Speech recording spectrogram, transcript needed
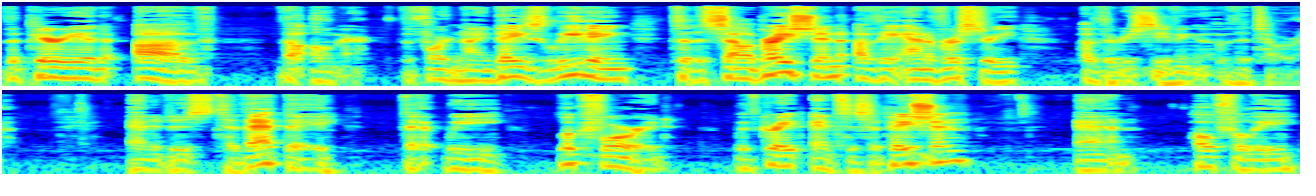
the period of the Omer, the 49 days leading to the celebration of the anniversary of the receiving of the Torah. And it is to that day that we look forward with great anticipation, and hopefully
